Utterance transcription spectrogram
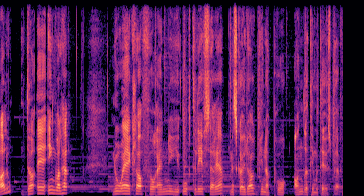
Hallo, da er Ingvald her. Nå er jeg klar for en ny Ord til liv-serie. Vi skal i dag begynne på andre Timoteus brev.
